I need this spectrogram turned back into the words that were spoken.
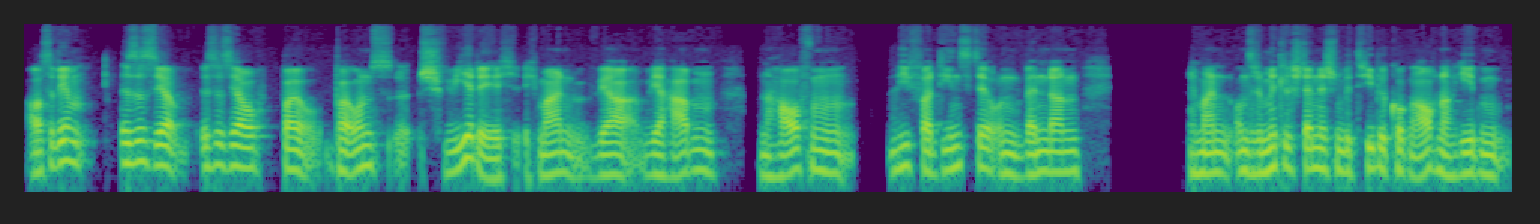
Außerdem ist es ja, ist es ja auch bei, bei uns äh, schwierig. Ich meine, wir, wir haben einen Haufen Lieferdienste und wenn dann, ich meine, unsere mittelständischen Betriebe gucken auch nach jedem,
